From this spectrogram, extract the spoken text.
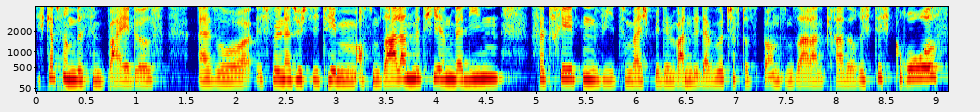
Ich glaube so ein bisschen beides. Also ich will natürlich die Themen aus dem Saarland mit hier in Berlin vertreten, wie zum Beispiel den Wandel der Wirtschaft. Das ist bei uns im Saarland gerade richtig groß,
